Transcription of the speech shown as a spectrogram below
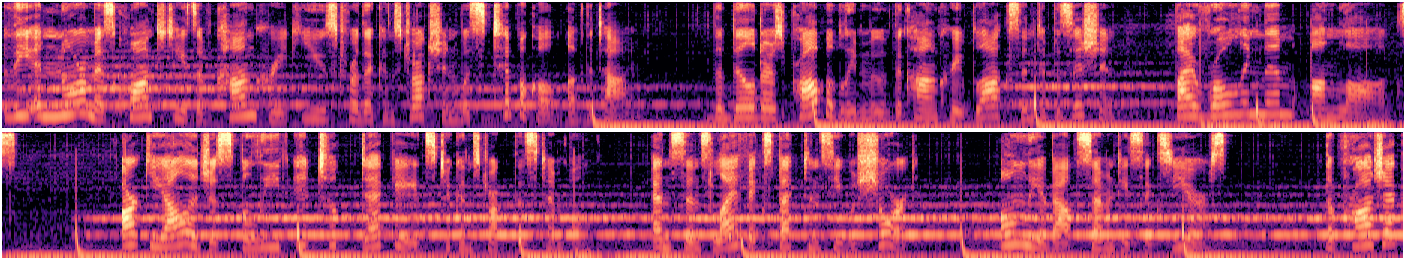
The enormous quantities of concrete used for the construction was typical of the time. The builders probably moved the concrete blocks into position by rolling them on logs. Archaeologists believe it took decades to construct this temple, and since life expectancy was short, only about 76 years, the project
